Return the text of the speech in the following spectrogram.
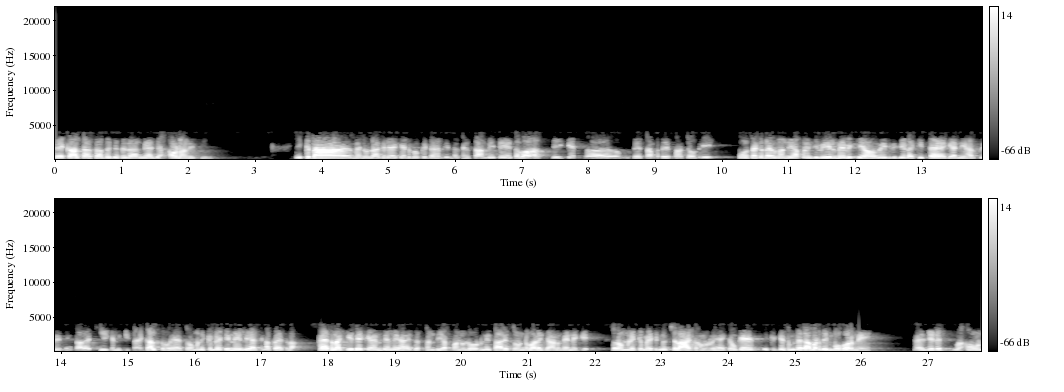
ਤੇ ਅਕਾਲ ਤਖਤ ਸਾਹਿਬ ਦੇ ਜਥੇਦਾਰ ਨੇ ਅੱਜ ਆਉਣਾ ਵੀ ਸੀ। ਇੱਕ ਤਾਂ ਮੈਨੂੰ ਲੱਗ ਰਿਹਾ ਕਿ ਐਡਵੋਕੇਟ ਹਰਜਿੰਦਰ ਸਿੰਘ ਧਾਮੀ ਤੇ ਦਬਾਅ ਸੀ ਕਿ ਦੇਸਾਂ ਵਿਦੇਸਾਂ ਚੋਂ ਵੀ ਹੋ ਸਕਦਾ ਉਹਨਾਂ ਨੇ ਆਪਣੀ ਜ਼ਮੀਰ ਨੇ ਵੀ ਕਿਹਾ ਹੋਵੇ ਵੀ ਜਿਹੜਾ ਕੀਤਾ ਹੈ ਗਿਆਨੀ ਹਰਪ੍ਰੀਤ ਸਿੰਘ ਨਾਲ ਇਹ ਠੀਕ ਨਹੀਂ ਕੀਤਾ ਹੈ, ਗਲਤ ਹੋਇਆ ਸ਼੍ਰੋਮਣੀ ਕਮੇਟੀ ਨੇ ਲਿਆ ਸੀ ਨਾ ਫੈਸਲਾ। ਫੈਸਲਾ ਕਿਹਦੇ ਕਹਿਣ ਦੇ ਲਿਆ ਇਹ ਦੱਸਣ ਦੀ ਆਪਾਂ ਨੂੰ ਲੋੜ ਨਹੀਂ। ਸਾਰੇ ਸੁਣਨ ਵਾਲੇ ਜਾਣਦੇ ਨੇ ਕਿ ਸ਼੍ਰੋਮਣੀ ਕਮੇਟੀ ਨੂੰ ਚਲਾ ਕੌਣ ਰਿਹਾ ਕਿਉਂਕਿ ਇੱਕ ਕਿਸਮ ਦੇ ਰਬੜ ਦੀ ਮੋਹਰ ਨੇ। ਜਿਹੜੇ ਹੁਣ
